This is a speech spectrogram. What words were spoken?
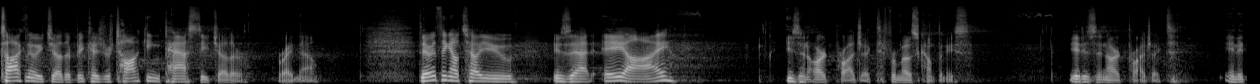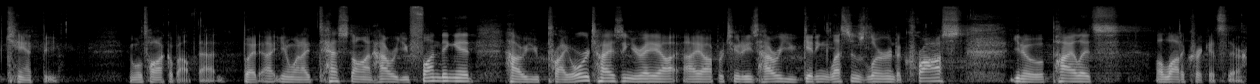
talking to each other because you're talking past each other right now. The other thing I'll tell you is that AI is an art project for most companies. It is an art project, and it can't be. And we'll talk about that. But uh, you know, when I test on how are you funding it, how are you prioritizing your AI opportunities, how are you getting lessons learned across, you know, pilots, a lot of crickets there.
